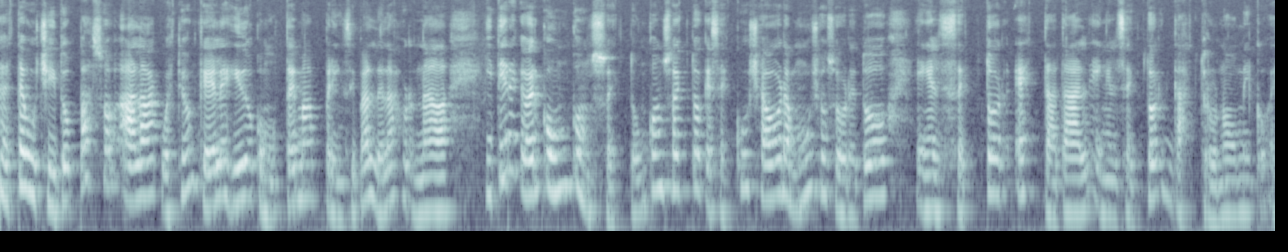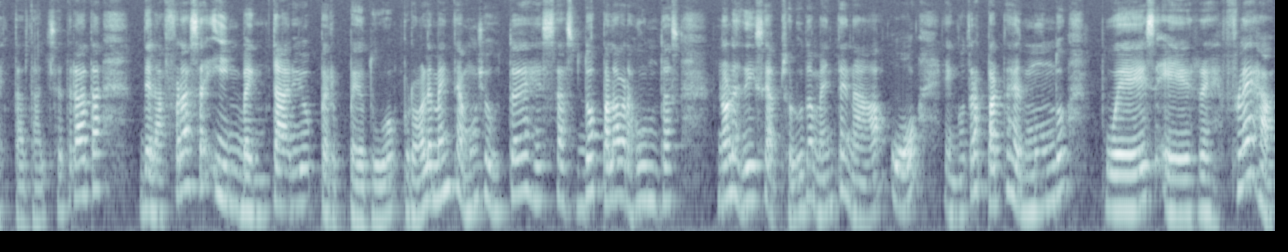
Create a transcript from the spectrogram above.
de este buchito paso a la cuestión que he elegido como tema principal de la jornada y tiene que ver con un concepto, un concepto que se escucha ahora mucho sobre todo en el sector estatal, en el sector gastronómico estatal. Se trata de la frase inventario perpetuo. Probablemente a muchos de ustedes esas dos palabras juntas no les dice absolutamente nada o en otras partes del mundo pues eh, refleja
